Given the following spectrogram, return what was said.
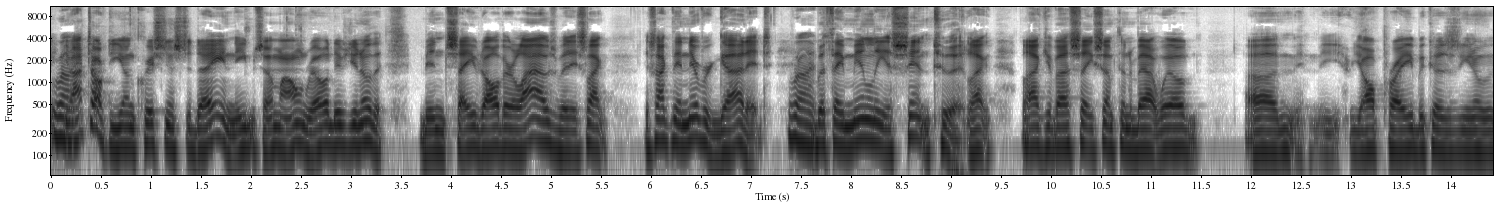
you know i talk to young christians today and even some of my own relatives you know that been saved all their lives but it's like it's like they never got it Right. but they mentally assent to it like like if i say something about well um, y'all pray because you know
